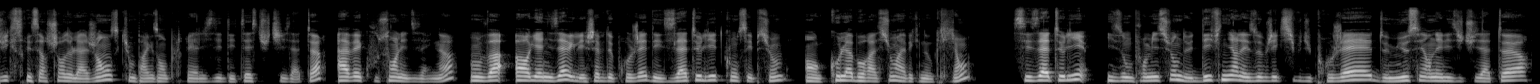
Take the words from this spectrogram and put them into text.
UX researchers de l'agence, qui ont par exemple réalisé des tests utilisateurs, avec ou sans les designers, on va organiser avec les chefs de projet des ateliers de conception en collaboration avec nos clients. Ces ateliers, ils ont pour mission de définir les objectifs du projet, de mieux cerner les utilisateurs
